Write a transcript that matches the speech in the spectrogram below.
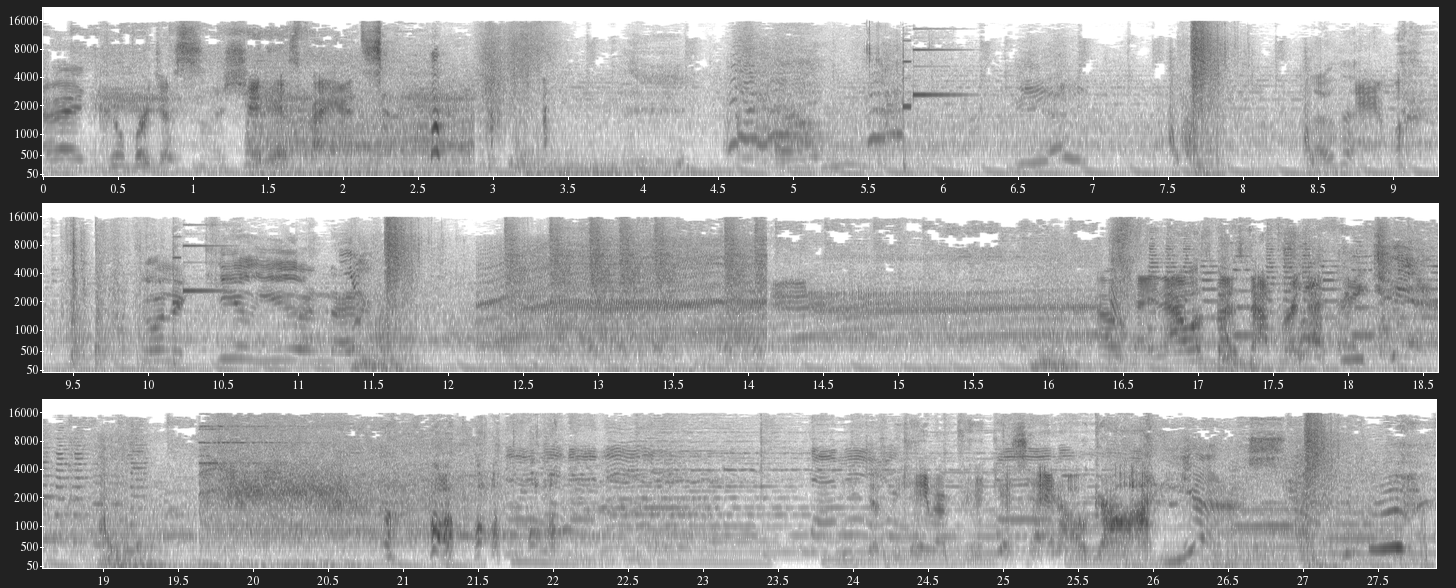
And then Cooper just shit his pants. Hello there. Gonna kill you and then. Okay, that was messed up for that beach. he just became a pinkish head. Oh god. yes.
